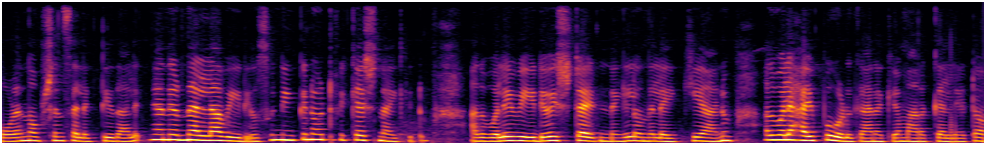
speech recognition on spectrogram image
ഓൾ എന്ന ഓപ്ഷൻ സെലക്ട് ചെയ്താൽ ഞാൻ ഇടുന്ന എല്ലാ വീഡിയോസും നിങ്ങൾക്ക് നോട്ടിഫിക്കേഷനായി കിട്ടും. അതുപോലെ വീഡിയോ ഇഷ്ടമായിട്ടുണ്ടെങ്കിൽ ഒന്ന് ലൈക്ക് ചെയ്യാനും അതുപോലെ ഹൈപ്പ് കൊടുക്കാനൊക്കെ മറക്കല്ലേ കേട്ടോ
